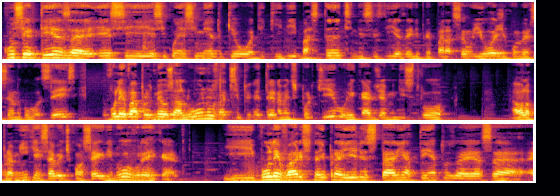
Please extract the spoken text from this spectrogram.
Com certeza, esse, esse conhecimento que eu adquiri bastante nesses dias aí de preparação e hoje conversando com vocês, vou levar para os meus alunos na disciplina de treinamento esportivo. O Ricardo já ministrou aula para mim, quem sabe a gente consegue de novo, né, Ricardo? E vou levar isso daí para eles estarem atentos a essa, a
